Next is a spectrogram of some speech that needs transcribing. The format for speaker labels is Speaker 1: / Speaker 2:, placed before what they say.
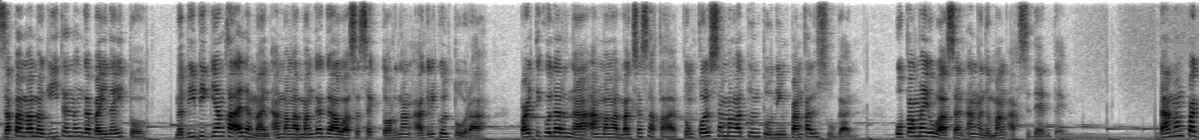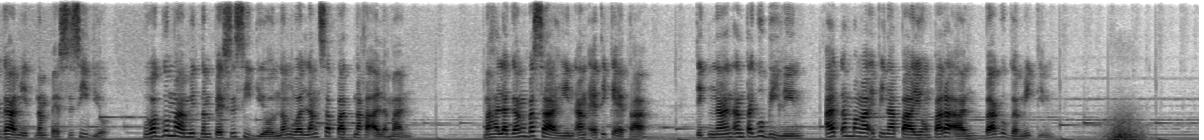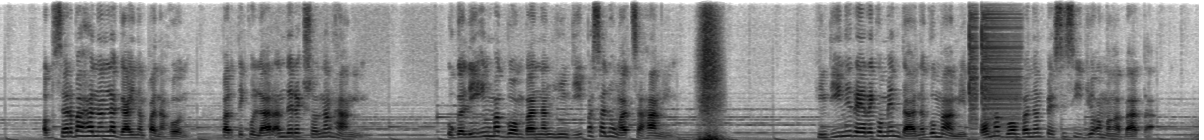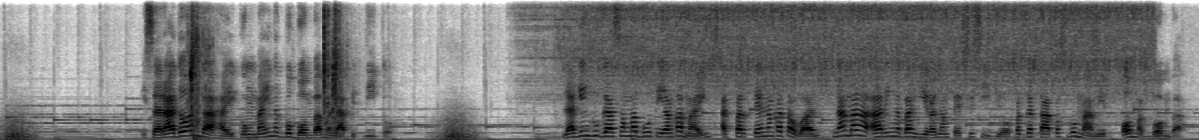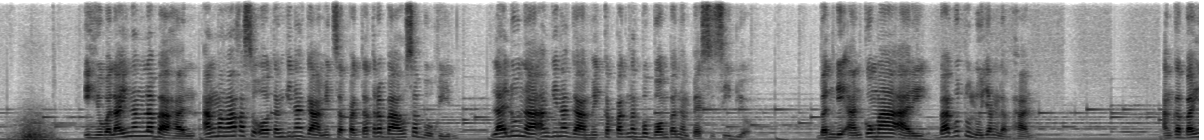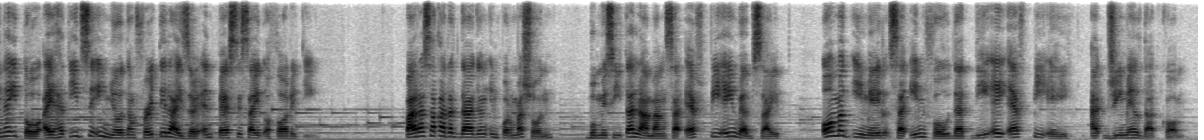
Speaker 1: Sa pamamagitan ng gabay na ito, mabibigyang kaalaman ang mga manggagawa sa sektor ng agrikultura, partikular na ang mga magsasaka tungkol sa mga tuntuning pangkalusugan upang maiwasan ang anumang aksidente. Tamang paggamit ng pestisidyo. Huwag gumamit ng pestisidyo nang walang sapat na kaalaman. Mahalagang basahin ang etiketa, tignan ang tagubilin at ang mga ipinapayong paraan bago gamitin. Obserbahan ang lagay ng panahon, partikular ang direksyon ng hangin. Ugaliing magbomba ng hindi pa salungat sa hangin. Hindi nire-rekomenda na gumamit o magbomba ng pestisidyo ang mga bata. Isarado ang bahay kung may nagbobomba malapit dito. Laging hugasang mabuti ang kamay at parte ng katawan na maaaring nabahira ng pestisidyo pagkatapos gumamit o magbomba. Ihiwalay ng labahan ang mga kasuotang ginagamit sa pagtatrabaho sa bukid, lalo na ang ginagamit kapag nagbobomba ng pestisidyo. Bandian kung maaari bago tuluyang labhan. Ang gabay na ito ay hatid sa inyo ng Fertilizer and Pesticide Authority. Para sa karagdagang impormasyon, bumisita lamang sa FPA website o mag-email sa info.dafpa at gmail.com.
